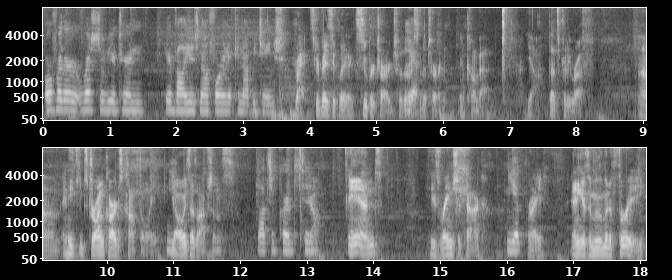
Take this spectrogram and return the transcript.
Or for the rest of your turn, your value is now four and it cannot be changed. Right. So you're basically like supercharged for the rest Yeah. of the turn in combat. Yeah, that's pretty rough. Um, and he keeps drawing cards constantly. He always has options. Lots of cards too. Yeah. And he's ranged attack, Yep. right? And he has a movement of three.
